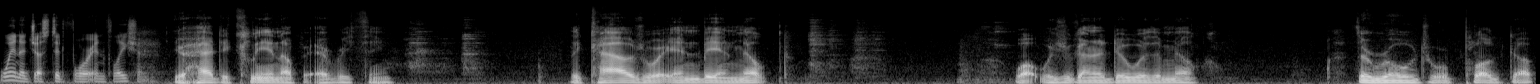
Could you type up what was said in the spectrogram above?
when adjusted for inflation. You had to clean up everything. The cows were in being milked. What was you going to do with the milk? The roads were plugged up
